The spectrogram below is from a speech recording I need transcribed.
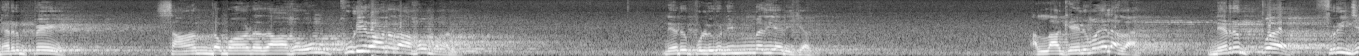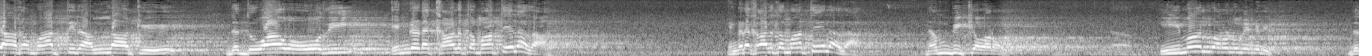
நெருப்பே சாந்தமானதாகவும் குளிரானதாகவும் மாறும். நெருப்புள்ளுக்கு நிம்மதியா இருக்காது அல்லாஹ் கேளுமா இல்லாதா நெருப்பை ஃப்ரிட்ஜாக மாத்தின அல்லாக்கு இந்த துவாவை ஓதி எங்கட காலத்தை மாத்தேலாதா எங்கட காலத்தை மாத்தேலாதா நம்பிக்கை வரும். ஈமான் வரணும் எங்களுக்கு. இந்த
